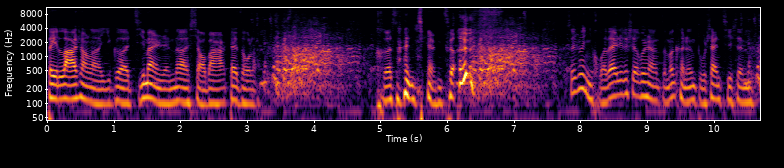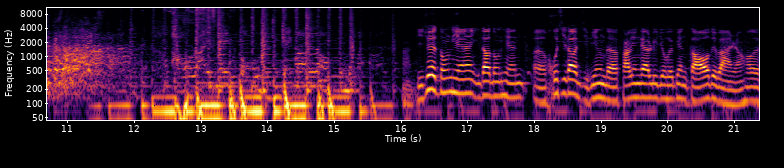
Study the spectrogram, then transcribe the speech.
被拉上了一个挤满人的小巴带走了，核酸检测。所以说你活在这个社会上，怎么可能独善其身呢？的确，冬天一到冬天，呃，呼吸道疾病的发病概率就会变高，对吧？然后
